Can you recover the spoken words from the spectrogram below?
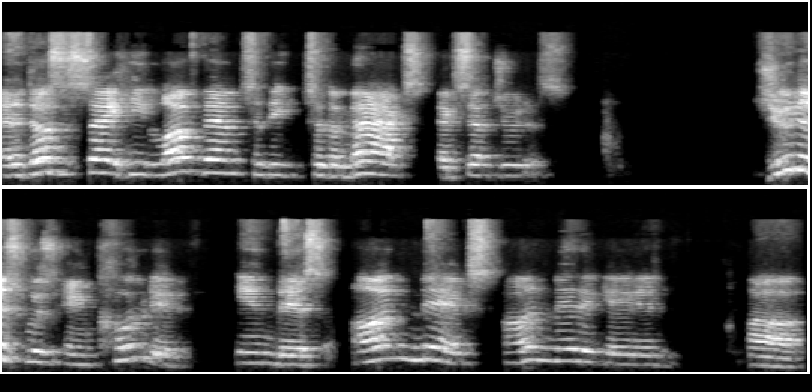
And it doesn't say he loved them to the to the max except Judas. Judas was included in this unmixed, unmitigated, uh,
